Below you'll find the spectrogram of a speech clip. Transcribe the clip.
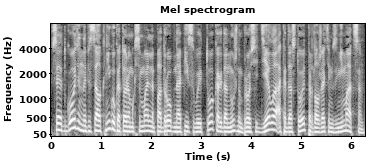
Сет Годин написал книгу, которая максимально подробно описывает то, когда нужно бросить дело, а когда стоит продолжать им заниматься.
